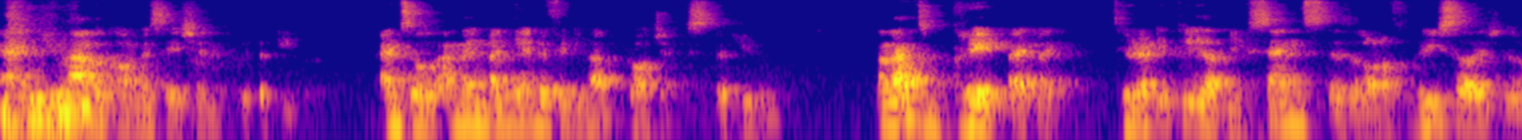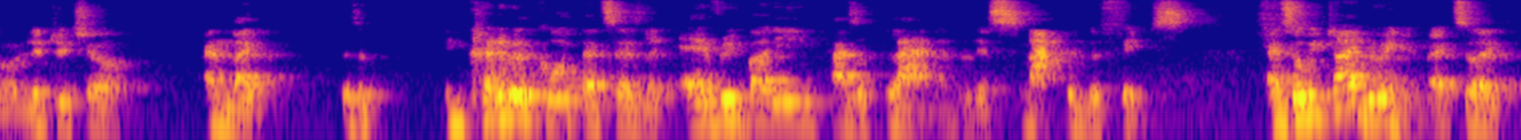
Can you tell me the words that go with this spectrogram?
and you have a conversation with the people. And so and then by the end of it you have projects that you do now that's great right? Like theoretically that makes sense. There's a lot of research there's a lot of literature and like there's an incredible quote that says like everybody has a plan until they're smacked in the face. And so we tried doing it right? So like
